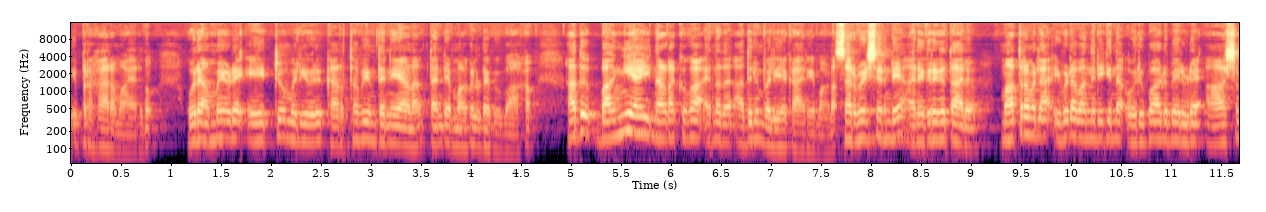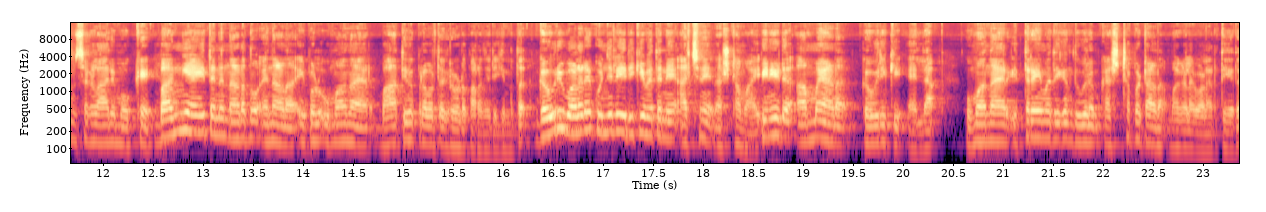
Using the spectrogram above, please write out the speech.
ഇപ്രകാരമായിരുന്നു. ഒരു അമ്മയുടെ ഏറ്റവും വലിയൊരു കർത്തവ്യം തന്നെയാണ് തന്റെ മകളുടെ വിവാഹം. അത് ഭംഗിയായി നടക്കുക എന്നത് അതിലും വലിയ കാര്യമാണ്. സർവേശ്വരന്റെ അനുഗ്രഹത്താലും മാത്രമല്ല ഇവിടെ വന്നിരിക്കുന്ന ഒരുപാട് പേരുടെ ആശംസകളാലും ഒക്കെ ഭംഗിയായി തന്നെ നടന്നു എന്നാണ് ഇപ്പോൾ ഉമാ നായർ മാധ്യമപ്രവർത്തകരോട് പറഞ്ഞിരിക്കുന്നത്. ഗൗരി വളരെ കുഞ്ഞിലെ ഇരിക്കവേ തന്നെ അച്ഛനെ നഷ്ടമായി. പിന്നീട് അമ്മയാണ് ഗൗരിക്ക് എല്ലാം. ഉമാ നായർ ഇത്രയും അധികം ദൂരം കഷ്ടപ്പെട്ടാണ് മകളെ വളർത്തിയത്.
